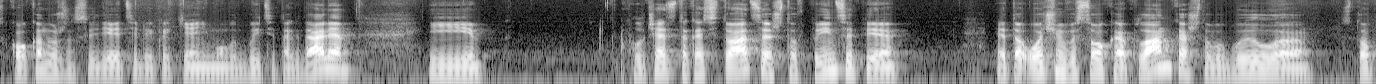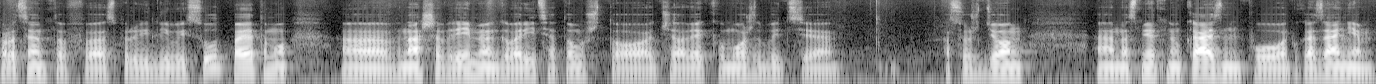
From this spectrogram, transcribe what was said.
сколько нужно свидетелей, какие они могут быть и так далее. И получается такая ситуация, что в принципе это очень высокая планка, чтобы был 100% э, справедливый суд, поэтому э, в наше время говорить о том, что человек может быть э, осужден на смертную казнь по показаниям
